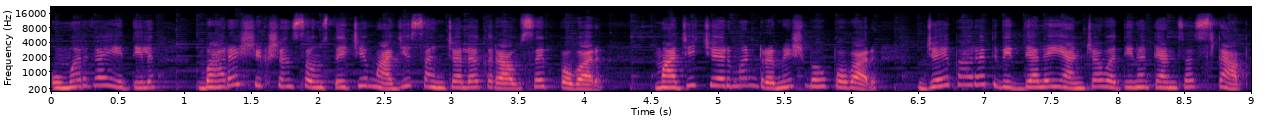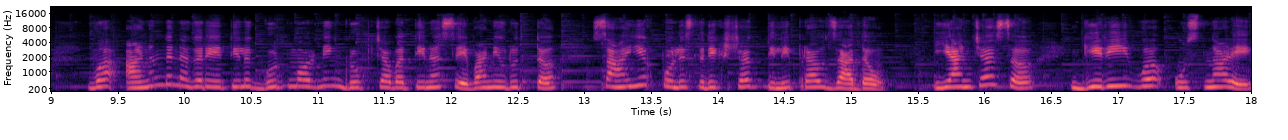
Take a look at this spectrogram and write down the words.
उमरगा येथील भारत शिक्षण संस्थेचे माजी संचालक रावसाहेब पवार माजी चेअरमन रमेश भाऊ पवार जय भारत विद्यालय यांच्या वतीनं त्यांचा स्टाफ व आनंदनगर येथील गुड मॉर्निंग ग्रुपच्या वतीनं सेवानिवृत्त सहाय्यक पोलीस निरीक्षक दिलीपराव जाधव यांच्यासह गिरी व उसनाळे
